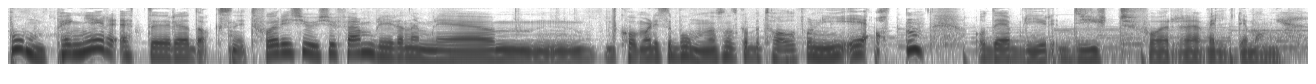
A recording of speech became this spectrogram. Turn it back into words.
bompenger etter Dagsnytt, for i 2025 blir det nemlig mm, kommer disse bommene som skal betale for ny E18, og det blir dyrt for veldig mange.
